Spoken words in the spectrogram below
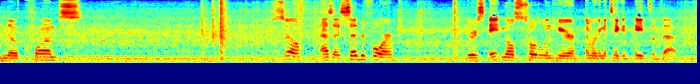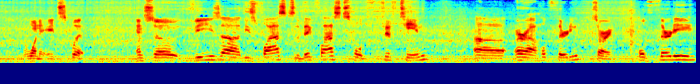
No clumps. So, as I said before, there's 8 mils total in here, and we're going to take an eighth of that. 1 to 8 split. And so these uh, these flasks, the big flasks, hold 15, uh, or uh, hold 30, sorry, hold 30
